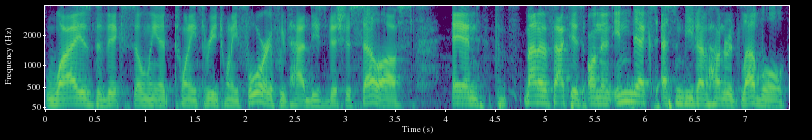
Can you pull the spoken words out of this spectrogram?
why is the VIX only at 23, 24 if we've had these vicious sell-offs? And the matter of the fact is on an index S&P 500 level,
